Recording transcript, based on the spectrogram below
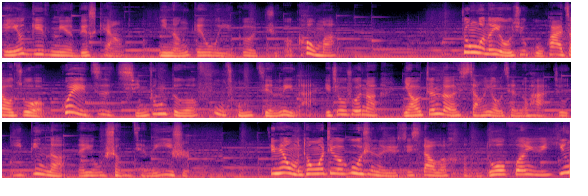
Can you give me a discount？你能给我一个折扣吗？中国呢有一句古话叫做“贵自勤中得，富从俭里来”。也就是说呢，你要真的想有钱的话，就一定呢得有省钱的意识。今天我们通过这个故事呢，也学习到了很多关于英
